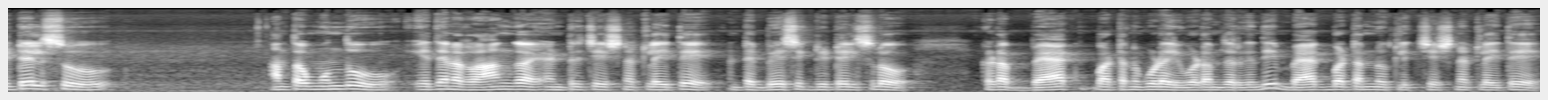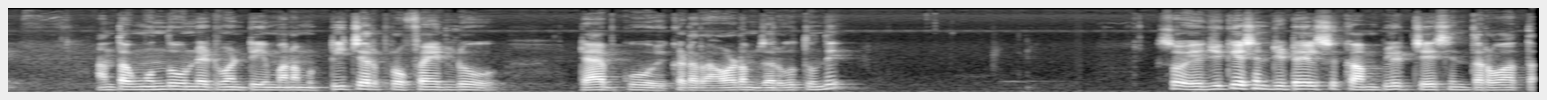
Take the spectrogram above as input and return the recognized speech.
డీటెయిల్స్ అంతకుముందు ఏదైనా రాంగ్గా ఎంట్రీ చేసినట్లయితే అంటే బేసిక్ డీటెయిల్స్లో ఇక్కడ బ్యాక్ బటన్ కూడా ఇవ్వడం జరిగింది. బ్యాక్ బటన్ను క్లిక్ చేసినట్లయితే అంతకుముందు ఉన్నటువంటి మనము టీచర్ ప్రొఫైళ్ళు ట్యాబ్కు ఇక్కడ రావడం జరుగుతుంది. సో ఎడ్యుకేషన్ డీటెయిల్స్ కంప్లీట్ చేసిన తర్వాత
